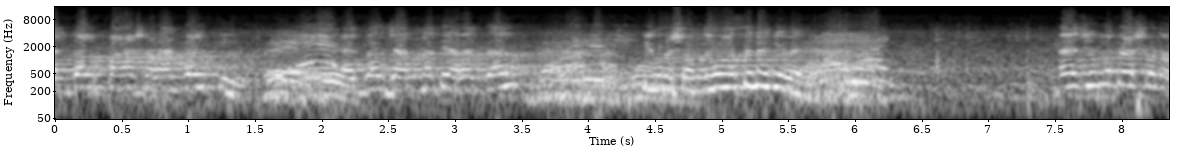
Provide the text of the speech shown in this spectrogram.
একদল পাস আর একদল কি? একদল জান্নাতি আর একদল কি, কোনো সন্দেহ আছে নাকি ভাই? হ্যাঁ যুবকরা শোনো,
